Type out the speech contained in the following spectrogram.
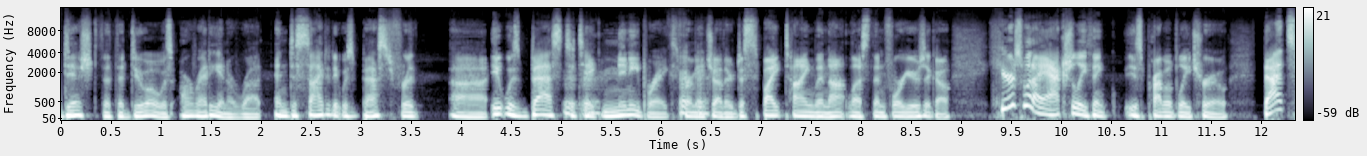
dished that the duo was already in a rut and decided it was best for uh, it was best to take mini breaks from each other despite tying the knot less than four years ago. Here's what I actually think is probably true. That's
